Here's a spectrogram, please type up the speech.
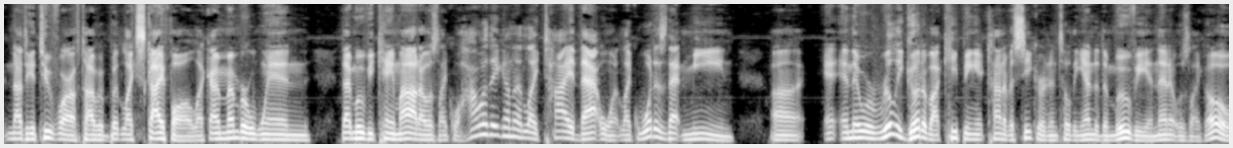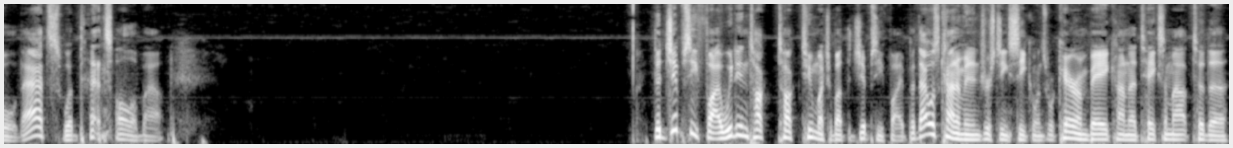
not to get too far off topic, but like Skyfall, like I remember when that movie came out, I was like, well, how are they going to like tie that one? Like, what does that mean? Uh, and, and they were really good about keeping it kind of a secret until the end of the movie. And then it was like, oh, that's what that's all about. The gypsy fight, we didn't talk talk too much about the gypsy fight, but that was kind of an interesting sequence where Kerim Bey kind of takes him out to the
